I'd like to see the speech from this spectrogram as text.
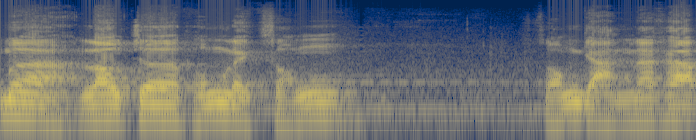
เมื่อเราเจอผงเหล็กสองสองอย่างนะครับ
